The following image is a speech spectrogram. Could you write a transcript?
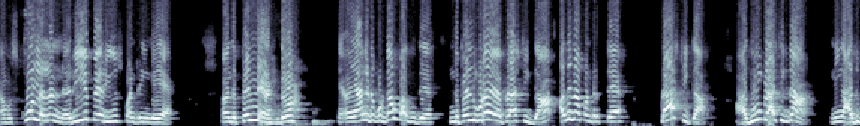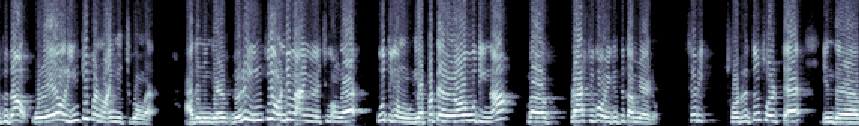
நம்ம ஸ்கூல்ல எல்லாம் நிறைய பேர் யூஸ் பண்றீங்க அந்த பெண்ணு இதோ என்கிட்ட கூட தான் பாக்குது. இந்த பென் கூட பிளாஸ்டிக் தான். அது என்ன பண்றது? பிளாஸ்டிக்கா அதுவும் பிளாஸ்டிக் தான். நீங்க அதுக்கு தான் ஒரே ஒரு இங்கி பென் வாங்கி வச்சுக்கோங்க. அதை நீங்க வெறும் இங்கி ஒண்டி வாங்கி வச்சுக்கோங்க. ஊத்திக்கோங்க. எப்ப தேவையோ ஊத்திங்கன்னா பிளாஸ்டிக்கும் ஒழிக்கிறது கம்மியாயிடும். சரி சொல்றதும் சொல்லிட்டேன். இந்த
